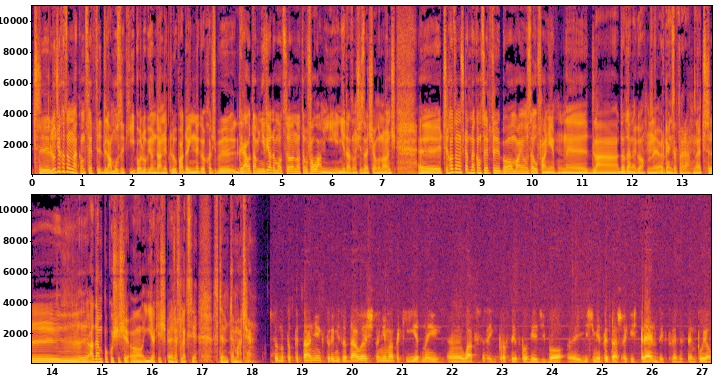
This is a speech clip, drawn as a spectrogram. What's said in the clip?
Czy ludzie chodzą na koncerty dla muzyki, bo lubią dany klub, a do innego choćby grał tam nie wiadomo co, no to wołami nie dadzą się zaciągnąć? Czy chodzą na przykład na koncerty, bo mają zaufanie dla, do danego organizatora? Czy Adam pokusi się o jakieś refleksje w tym temacie? To, no to pytanie, które mi zadałeś, to nie ma takiej jednej e, łatwej i prostej odpowiedzi, bo e, jeśli mnie pytasz o jakieś trendy, które występują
